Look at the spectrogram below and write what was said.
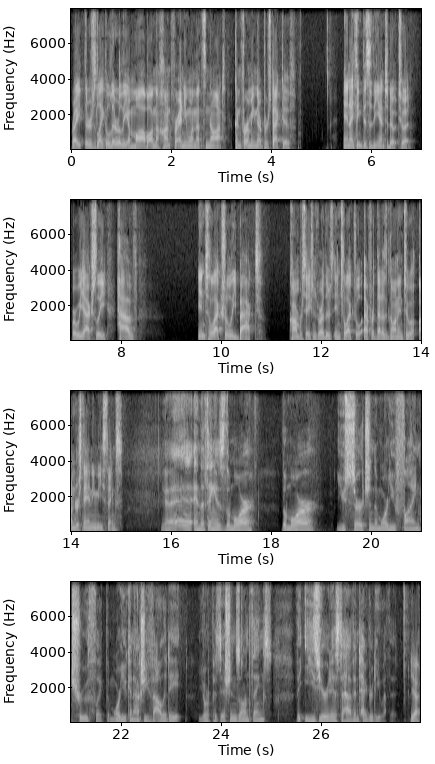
right? There's like literally a mob on the hunt for anyone that's not confirming their perspective. And I think this is the antidote to it, where we actually have intellectually backed conversations where there's intellectual effort that has gone into understanding these things. Yeah, and the thing is, the more, the more you search and the more you find truth, like the more you can actually validate your positions on things, the easier it is to have integrity with it. Yeah.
